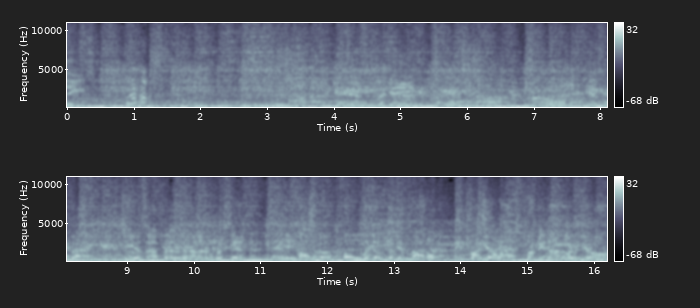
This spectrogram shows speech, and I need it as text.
But and the game is back. He is uh, better than 100%, and he cost Stone Cold the WWE title right here last Monday night over here on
